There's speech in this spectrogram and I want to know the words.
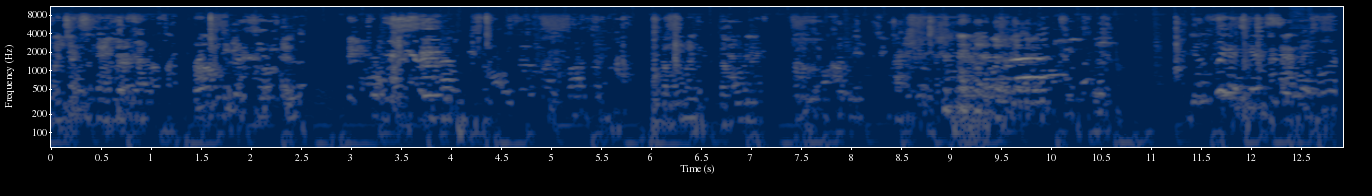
Which is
